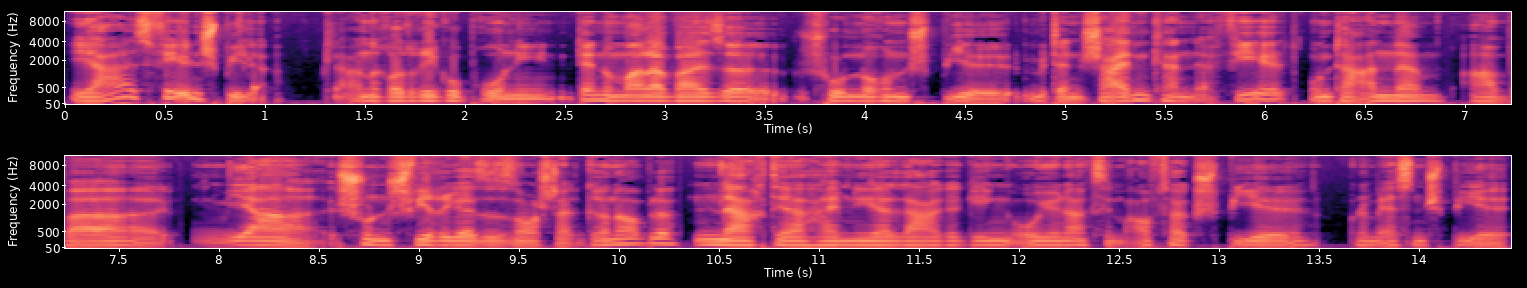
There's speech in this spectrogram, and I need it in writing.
Ja, es fehlen Spieler. Klar, an Rodrigo Bruni, der normalerweise schon noch ein Spiel mit entscheiden kann, der fehlt, unter anderem. Aber ja, schon ein schwieriger Saisonstart Grenoble. Nach der Heimniederlage gegen Oyonnax im Auftaktspiel und im ersten Spiel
